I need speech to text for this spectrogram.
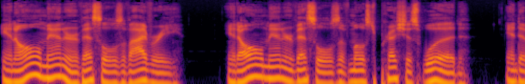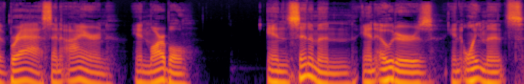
and all manner vessels of ivory, and all manner vessels of most precious wood, and of brass and iron and marble, and cinnamon and odors and ointments,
